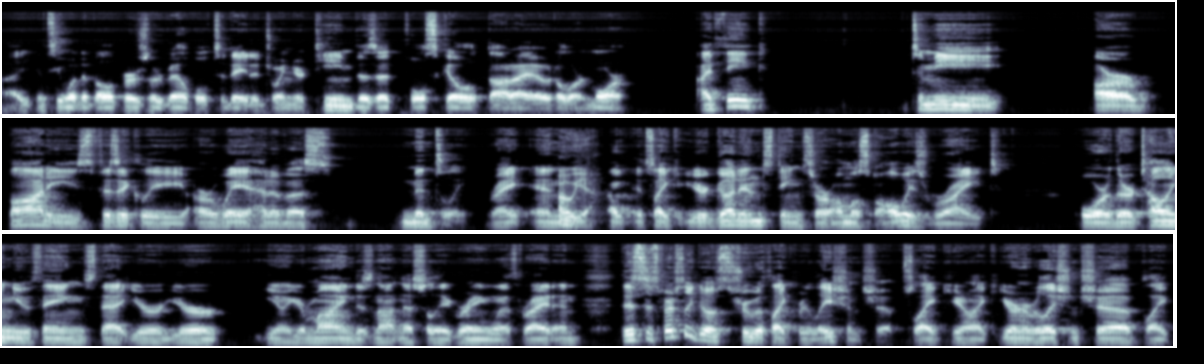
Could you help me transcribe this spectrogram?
uh, you can see what developers are available today to join your team. Visit fullscale.io to learn more. I think, to me, our bodies physically are way ahead of us mentally, right? And oh yeah, it's like your gut instincts are almost always right, or they're telling you things that your your you know your mind is not necessarily agreeing with, right? And this especially goes true with like relationships, like you know, like you're in a relationship, like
